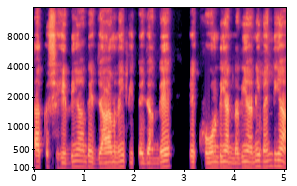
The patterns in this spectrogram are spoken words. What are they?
ਤੱਕ ਸ਼ਹੀਦੀਆਂ ਦੇ ਜਾਮ ਨਹੀਂ ਪੀਤੇ ਜਾਂਦੇ ਤੇ ਖੂਨ ਦੀਆਂ ਨਦੀਆਂ ਨਹੀਂ ਵਹਿੰਦੀਆਂ,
